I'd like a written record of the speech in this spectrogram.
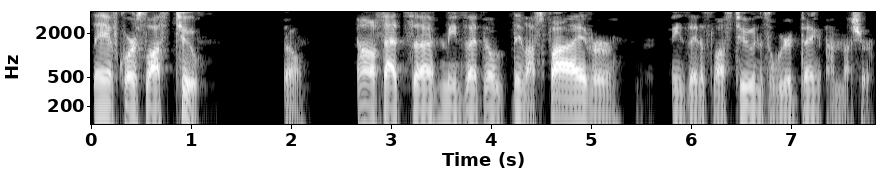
They, of course, lost two. So I don't know if that uh, means that they lost five or means they just lost two and it's a weird thing. I'm not sure.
